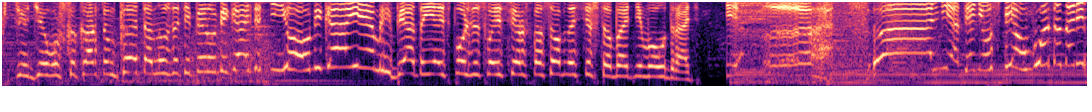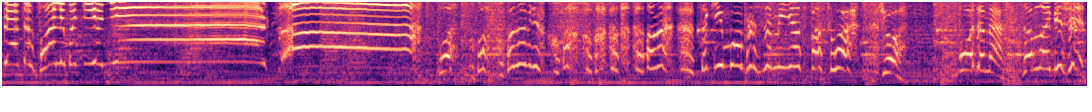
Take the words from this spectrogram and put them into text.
Где девушка Картун Кэта? Нужно теперь убегать от нее. Убегаем! Ребята, я использую свои сверхспособности, чтобы от него удрать. Э, а, нет, я не успел. Вот она, ребята, валим от нее. Нет! А! О, она меня... Она таким образом меня спасла. Все, вот она, за мной бежит.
